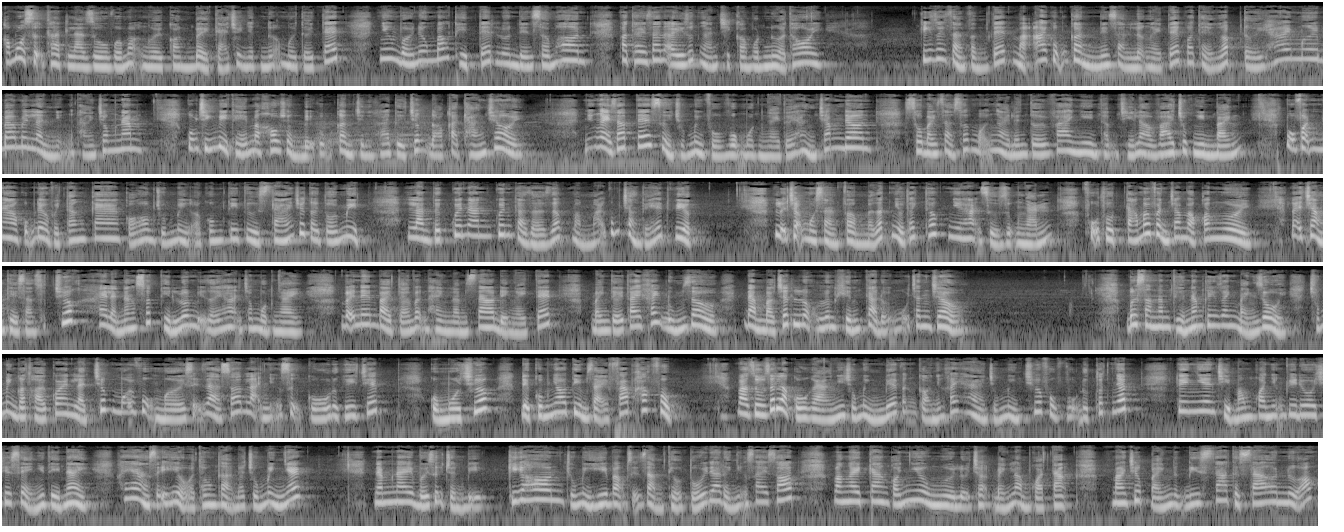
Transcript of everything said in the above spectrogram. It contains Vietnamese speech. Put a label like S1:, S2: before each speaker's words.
S1: Có một sự thật là dù với mọi người còn 7 cái chủ nhật nữa mới tới Tết, nhưng với nương Bắc thì Tết luôn đến sớm hơn và thời gian ấy rút ngắn chỉ còn một nửa thôi. Kinh doanh sản phẩm Tết mà ai cũng cần nên sản lượng ngày Tết có thể gấp tới 20-30 lần những tháng trong năm. Cũng chính vì thế mà khâu chuẩn bị cũng cần triển khai từ trước đó cả tháng trời. Những ngày giáp Tết xưởng chúng mình phục vụ một ngày tới hàng trăm đơn. Số bánh sản xuất mỗi ngày lên tới vài nghìn, thậm chí là vài chục nghìn bánh. Bộ phận nào cũng đều phải tăng ca, Có hôm chúng mình ở công ty từ sáng cho tới tối mịt. Làm tới quên ăn, quên cả giờ giấc mà mãi cũng chẳng thấy hết việc. Lựa chọn một sản phẩm mà rất nhiều thách thức như hạn sử dụng ngắn, phụ thuộc 80% vào con người, lại chẳng thể sản xuất trước hay là năng suất thì luôn bị giới hạn trong một ngày. Vậy nên bài toán vận hành làm sao để ngày Tết bánh tới tay khách đúng giờ, đảm bảo chất lượng luôn khiến cả đội ngũ chăn trở. Bước sang năm thứ năm kinh doanh bánh rồi, chúng mình có thói quen là trước mỗi vụ mới sẽ giả soát lại những sự cố được ghi chép của mùa trước để cùng nhau tìm giải pháp khắc phục. Và dù rất là cố gắng nhưng chúng mình biết vẫn có những khách hàng chúng mình chưa phục vụ được tốt nhất. Tuy nhiên chỉ mong qua những video chia sẻ như thế này, khách hàng sẽ hiểu và thông cảm cho chúng mình nhé. Năm nay với sự chuẩn bị kỹ hơn, chúng mình hy vọng sẽ giảm thiểu tối đa được những sai sót và ngày càng có nhiều người lựa chọn bánh làm quà tặng, mang chiếc bánh được đi xa thật xa hơn nữa.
